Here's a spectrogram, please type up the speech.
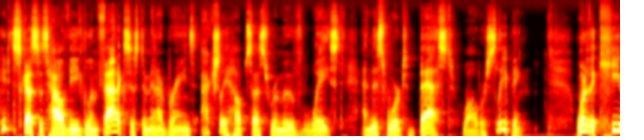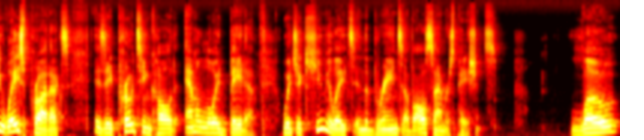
He discusses how the glymphatic system in our brains actually helps us remove waste, and this works best while we're sleeping. One of the key waste products is a protein called amyloid beta, which accumulates in the brains of Alzheimer's patients. Low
